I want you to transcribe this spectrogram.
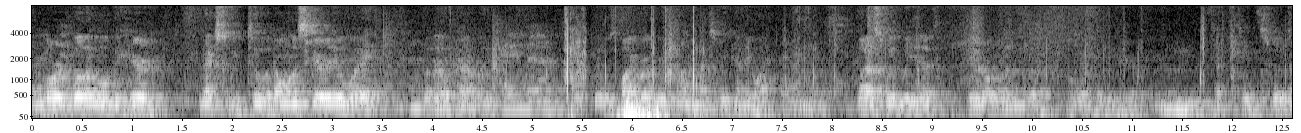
And Lord willing, we'll be here next week too. I don't want to scare you away, but apparently Amen. it was my regular time next week anyway. Last week we had Carol and uh, Owen here. So we switched.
